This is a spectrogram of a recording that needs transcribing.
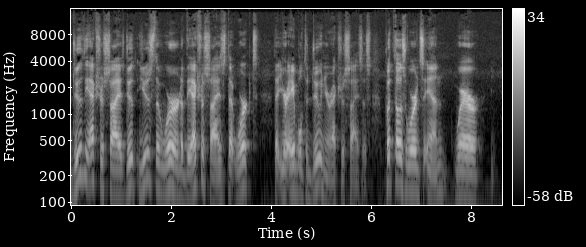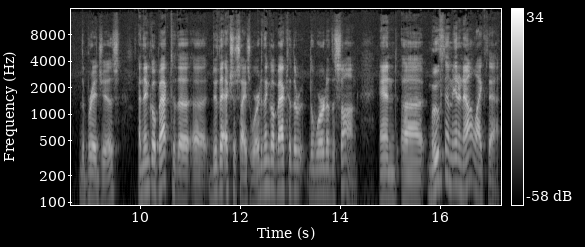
do the exercise, do, use the word of the exercise that worked, that you're able to do in your exercises. Put those words in where the bridge is, and then go back to the, uh, do the exercise word, and then go back to the, the word of the song. And uh, move them in and out like that.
